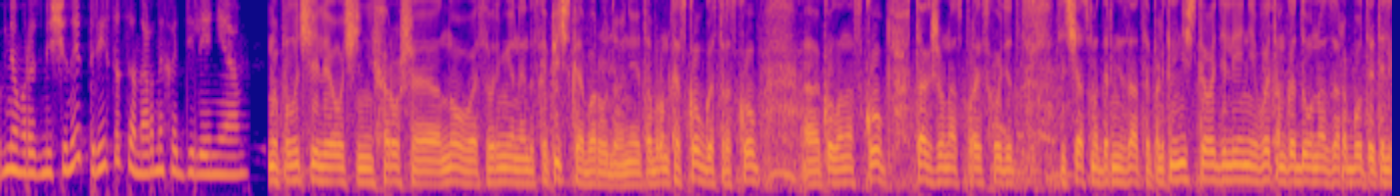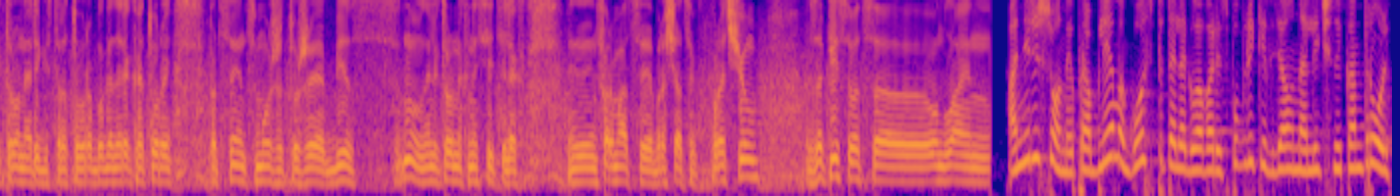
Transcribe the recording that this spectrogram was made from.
В нем размещены три стационарных отделения. Мы получили очень хорошее новое современное эндоскопическое оборудование. Это бронхоскоп, гастроскоп, э, колоноскоп. Также у нас происходит сейчас модернизация поликлинического отделения. В этом году у нас заработает электронная регистратура, благодаря которой пациент сможет уже без ну, на электронных носителях э, информации обращаться к врачу, записываться э, онлайн. А нерешенные проблемы госпиталя глава республики взял на личный контроль.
